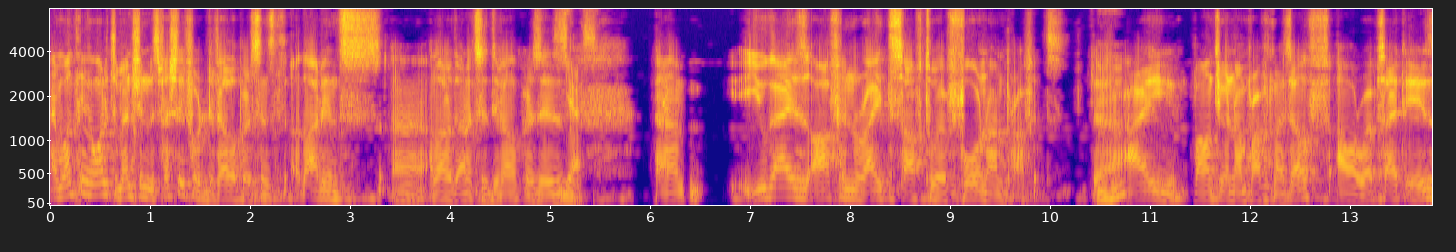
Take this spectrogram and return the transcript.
And one thing I wanted to mention, especially for developers, since the audience, uh, a lot of the audience is developers, is Yes. um, you guys often write software for nonprofits. Uh, Mhm. I volunteer a nonprofit myself. Our website is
